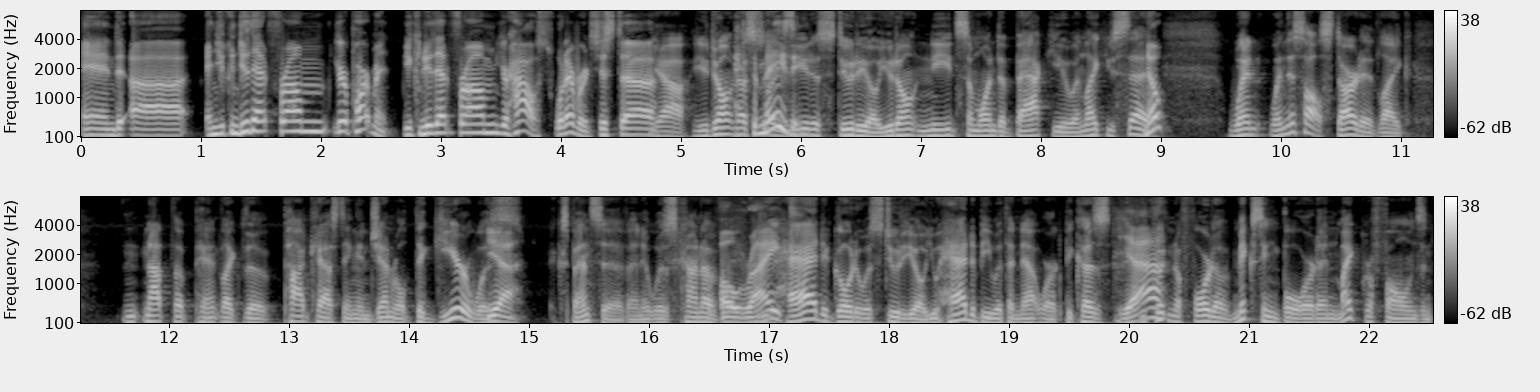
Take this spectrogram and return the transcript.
and uh, and you can do that from your apartment. You can do that from your house, whatever. It's just uh, yeah you don't necessarily amazing. need a studio you don't need someone to back you and like you said Nope. when when this all started like not the pan, like the podcasting in general the gear was Yeah. Expensive and it was kind of Oh, right. you had to go to a studio you had to be with a network because Yeah. you couldn't afford a mixing board and microphones and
